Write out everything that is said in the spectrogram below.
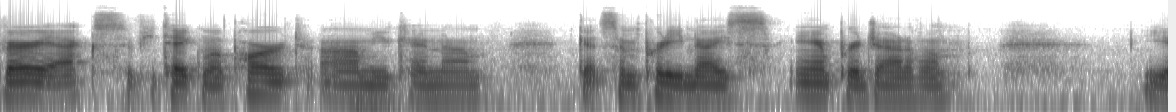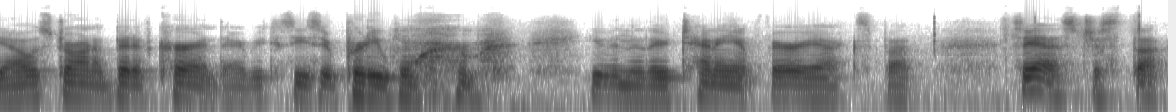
Variacs, if you take them apart, um, you can um, get some pretty nice amperage out of them. Yeah, I was drawing a bit of current there because these are pretty warm, even though they're 10 amp variacs. But so yeah, it's just thought,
